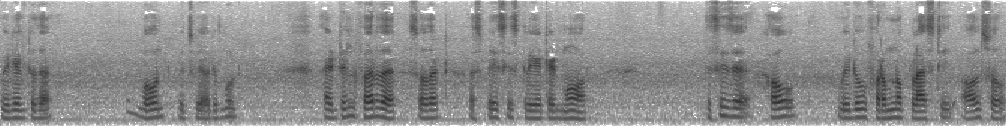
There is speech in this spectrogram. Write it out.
medial to the bone which we have removed. I drill further so that the space is created more. This is a, how we do foraminoplasty also.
